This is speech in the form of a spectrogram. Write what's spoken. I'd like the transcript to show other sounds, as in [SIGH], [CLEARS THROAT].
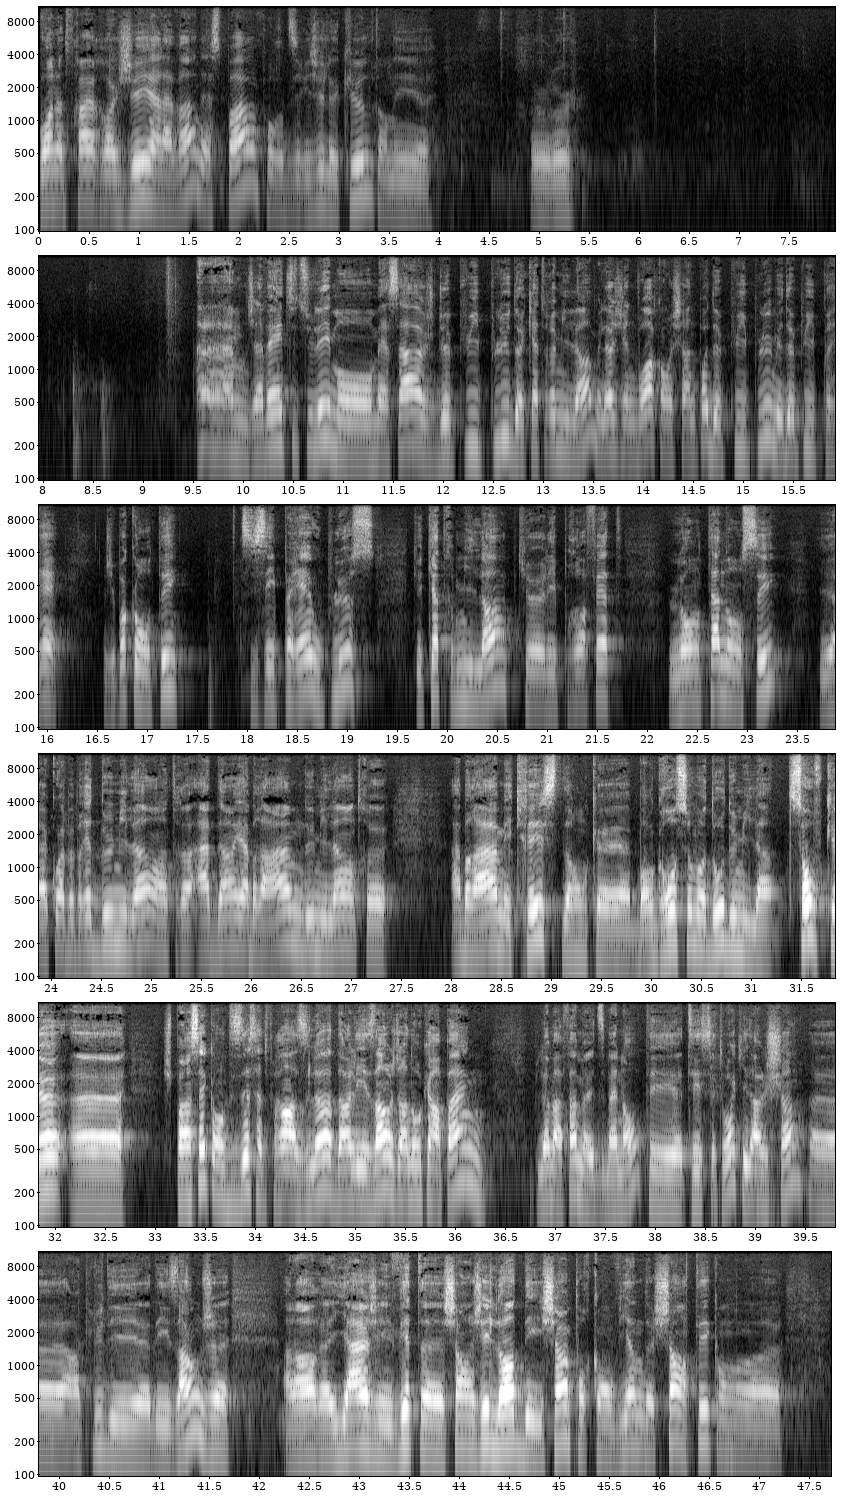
voir notre frère Roger à l'avant, n'est-ce pas, pour diriger le culte. On est euh, heureux. J'avais intitulé mon message Depuis plus de 4000 ans, mais là, je viens de voir qu'on ne chante pas depuis plus, mais depuis près. Je n'ai pas compté si c'est près ou plus que 4000 ans que les prophètes l'ont annoncé. Il y a quoi, à peu près 2000 ans entre Adam et Abraham, 2000 ans entre Abraham et Christ, donc, euh, bon, grosso modo, 2000 ans. Sauf que euh, je pensais qu'on disait cette phrase-là dans les anges dans nos campagnes. Puis là, ma femme m'a dit, ben non, c'est toi qui es dans le champ, euh, en plus des, anges. Alors, hier, j'ai vite changé l'ordre des chants pour qu'on vienne de chanter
